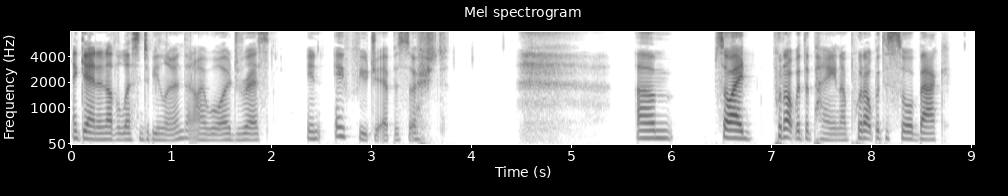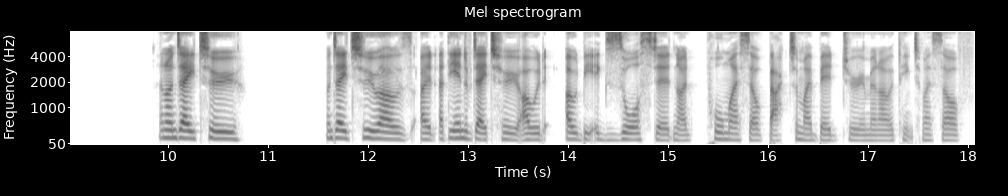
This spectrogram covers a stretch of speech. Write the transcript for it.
Again, another lesson to be learned that I will address in a future episode. um so I put up with the pain. I put up with the sore back. And on day 2, on day 2 I was I, at the end of day 2, I would I would be exhausted and I'd pull myself back to my bedroom and I would think to myself,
